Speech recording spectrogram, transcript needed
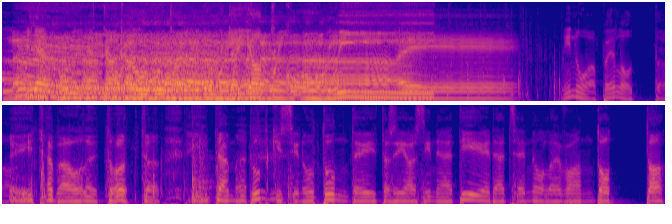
Minä kuulin, että kauhutarinoita jatkuu. Minua pelottaa. Ei tämä ole totta. Ei tämä. Tutki sinun tunteitasi ja sinä tiedät sen olevan totta.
